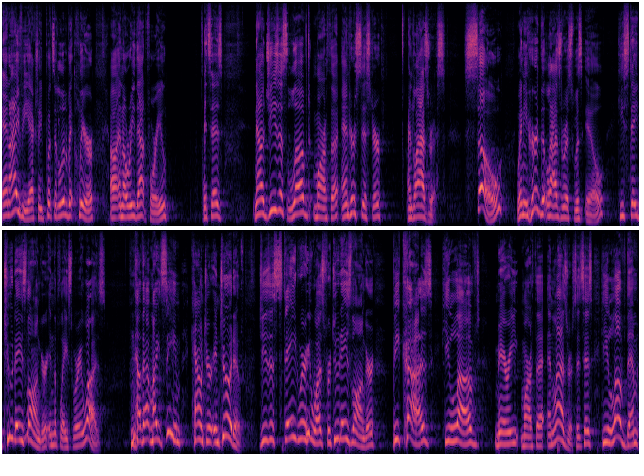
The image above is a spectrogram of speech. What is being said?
NIV actually puts it a little bit clearer, uh, and I'll read that for you. It says, Now Jesus loved Martha and her sister and Lazarus. So, when he heard that Lazarus was ill, he stayed two days longer in the place where he was. Now, that might seem counterintuitive. Jesus stayed where he was for two days longer because he loved Mary, Martha, and Lazarus. It says he loved them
